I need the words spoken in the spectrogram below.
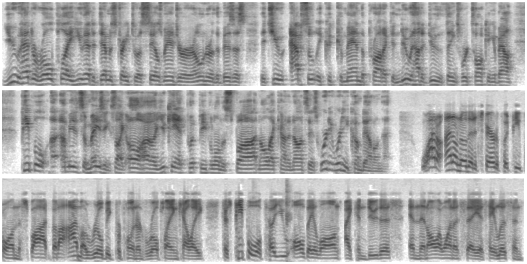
you had to role play. You had to demonstrate to a sales manager or owner of the business that you absolutely could command the product and knew how to do the things we're talking about. People, I mean, it's amazing. It's like, oh, you can't put people on the spot and all that kind of nonsense. Where do, where do you come down on that? Well, I don't, I don't know that it's fair to put people on the spot, but I, I'm a real big proponent of role playing, Kelly, because people will tell you all day long, I can do this, and then all I want to say is, hey, listen,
